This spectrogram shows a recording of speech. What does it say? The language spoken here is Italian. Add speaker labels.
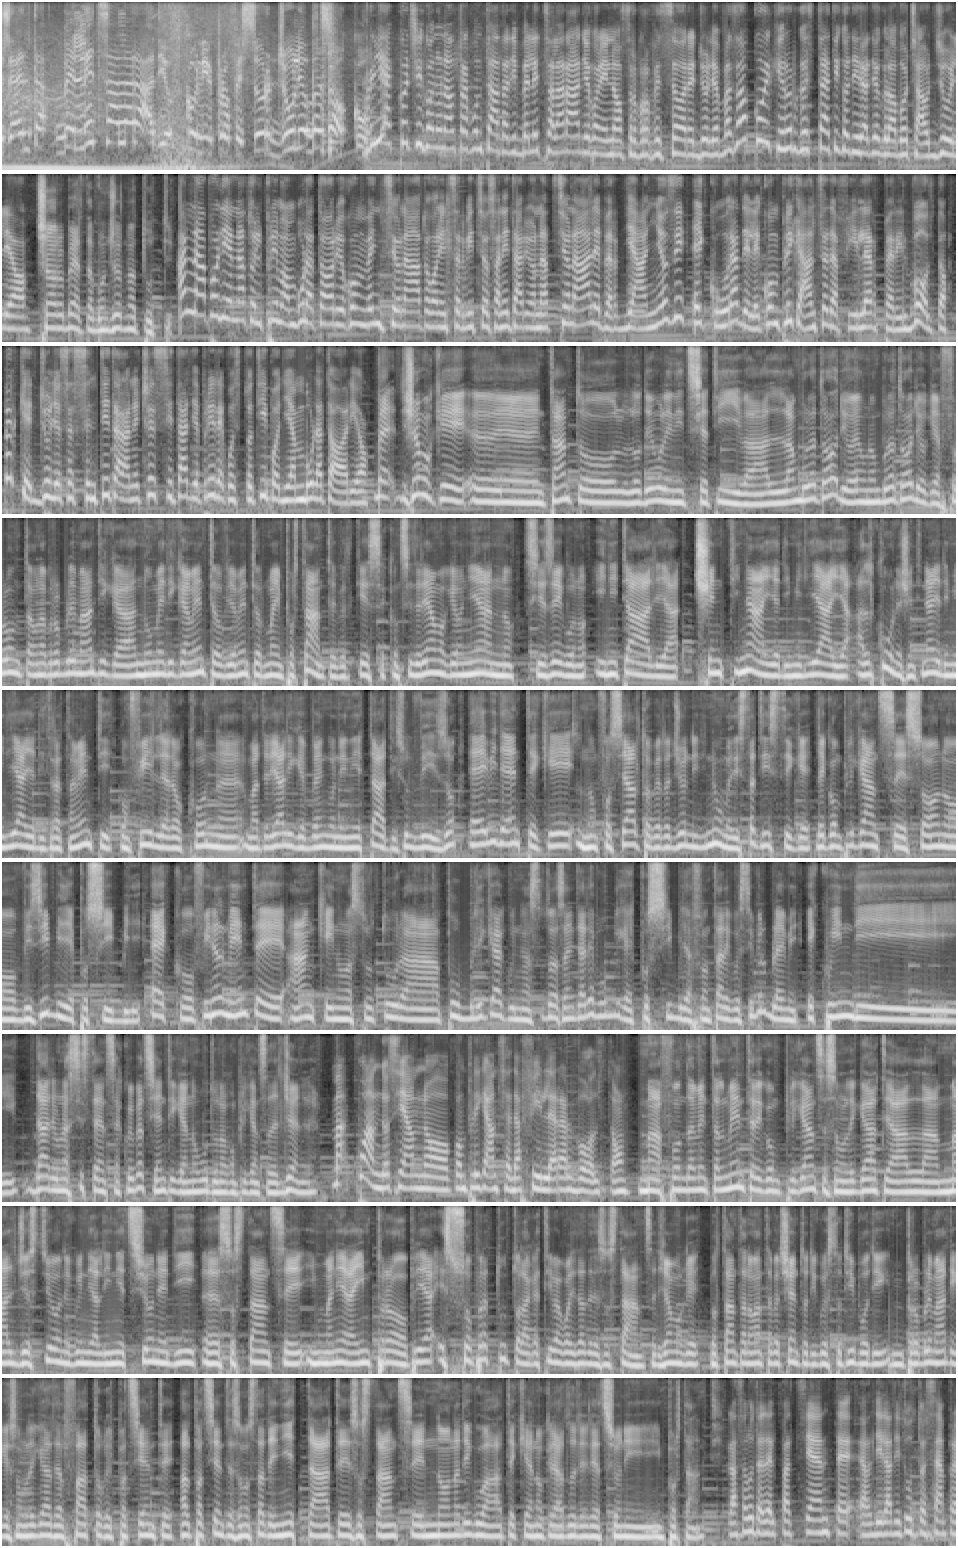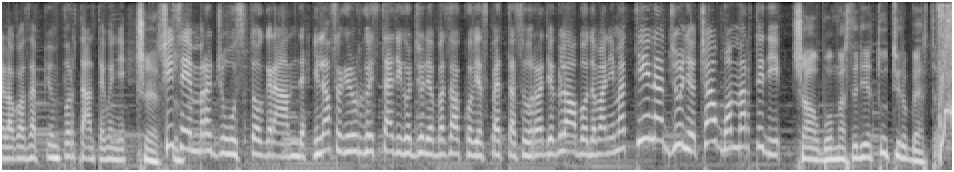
Speaker 1: presenta Bellezza alla radio con il professor Giulio Basocco.
Speaker 2: Rieccoci con un'altra puntata di Bellezza alla radio con il nostro professore Giulio Basocco, il chirurgo estetico di Radio Globo. Ciao Giulio.
Speaker 3: Ciao Roberta, buongiorno a tutti.
Speaker 2: A Napoli è nato il primo ambulatorio convenzionato con il Servizio Sanitario Nazionale per diagnosi e cura delle complicanze da filler per il volto. Perché Giulio si è sentita la necessità di aprire questo tipo di ambulatorio?
Speaker 3: Beh, diciamo che eh, intanto lodevole iniziativa. L'ambulatorio è un ambulatorio che affronta una problematica numericamente ovviamente ormai importante perché se consideriamo che ogni anno si eseguono in Italia centinaia di migliaia, alcune centinaia di migliaia di trattamenti con filler o con eh, materiali che vengono iniettati sul viso, è evidente che non fosse altro per ragioni di numeri statistiche le complicanze sono visibili e possibili. Ecco, finalmente anche in una struttura pubblica, quindi in una struttura sanitaria pubblica è possibile affrontare questi problemi e quindi dare un'assistenza a quei pazienti che hanno avuto una complicanza del genere.
Speaker 2: Ma quando si hanno complicanze da filler al volto?
Speaker 3: Ma fondamentalmente le complicanze sono legate alla malgestione, quindi all'iniezione di eh, sostanze in maniera impropria e soprattutto alla cattiva qualità delle sostanze. Diciamo che l'80-90% di questo tipo di problematiche sono legate al fatto che paziente, al paziente sono state iniettate sostanze non adeguate che hanno creato delle reazioni importanti.
Speaker 2: La salute del paziente, al di là di tutto, è sempre la cosa più importante, quindi
Speaker 3: certo.
Speaker 2: ci sembra giusto, grande. Il nostro chirurgo estetico Giulio Basocco vi aspetta su Radio Globo domani mattina. Giulio, ciao, buon martedì.
Speaker 3: Ciao, buon martedì a tutti Roberta.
